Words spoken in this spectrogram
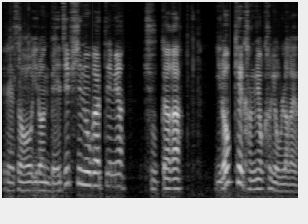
그래서 이런 매집 신호가 뜨면 주가가 이렇게 강력하게 올라가요.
